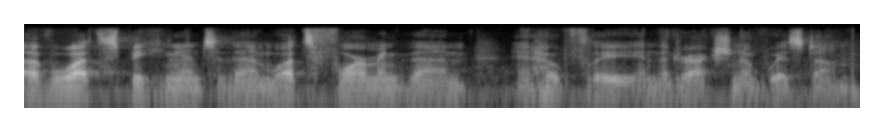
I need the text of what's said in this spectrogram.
of what's speaking into them, what's forming them, and hopefully in the direction of wisdom.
